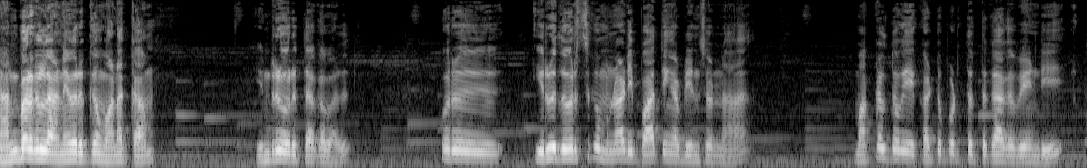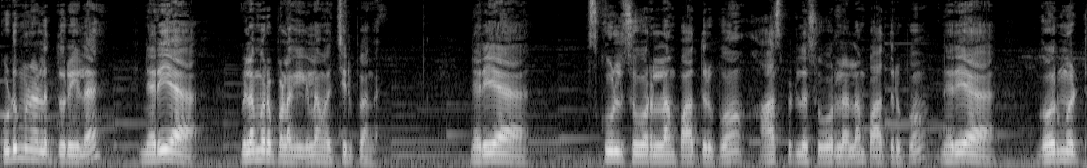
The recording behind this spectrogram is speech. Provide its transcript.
நண்பர்கள் அனைவருக்கும் வணக்கம். இன்று ஒரு தகவல். ஒரு இருபது வருஷத்துக்கு முன்னாடி பார்த்தீங்க அப்படின்னு சொன்னால் மக்கள் தொகையை கட்டுப்படுத்துறதுக்காக வேண்டி குடும்ப நலத்துறையில் நிறைய விளம்பர பலகைகள்லாம் வச்சுருப்பாங்க. நிறைய ஸ்கூல் சுவரெல்லாம் பார்த்துருப்போம் ஹாஸ்பிட்டல் சுவர்லெல்லாம் பார்த்துருப்போம். நிறைய கவர்மெண்ட்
